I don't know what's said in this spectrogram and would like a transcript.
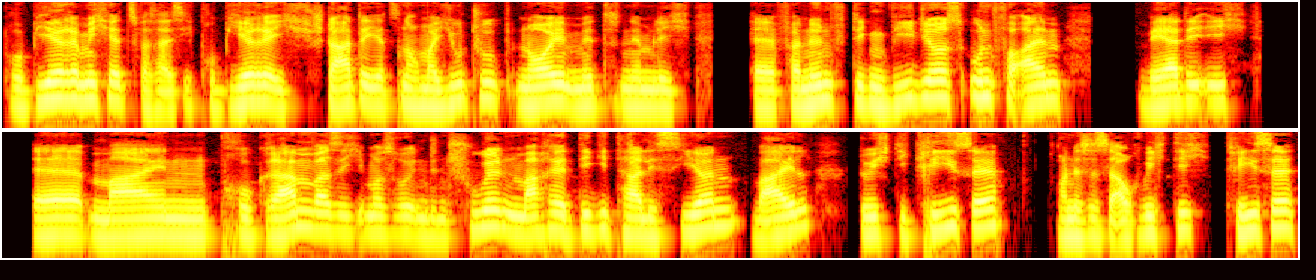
probiere mich jetzt, was heißt ich probiere, ich starte jetzt nochmal YouTube neu mit nämlich äh, vernünftigen Videos und vor allem werde ich äh, mein Programm, was ich immer so in den Schulen mache, digitalisieren, weil durch die Krise, und es ist auch wichtig, Krise,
